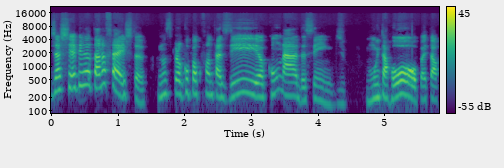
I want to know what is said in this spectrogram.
já chega e já tá na festa. Não se preocupa com fantasia, com nada, assim, de muita roupa e tal.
